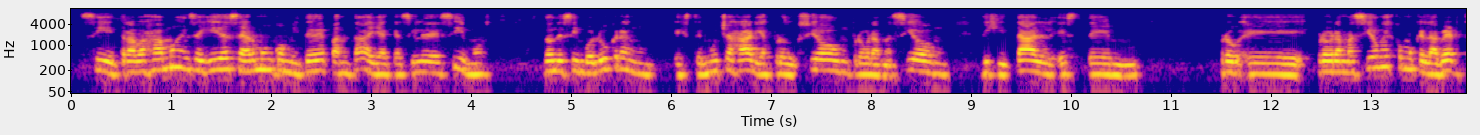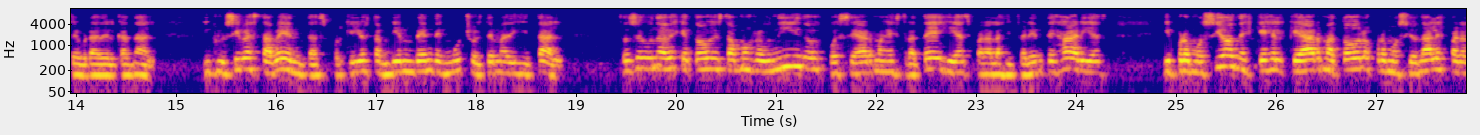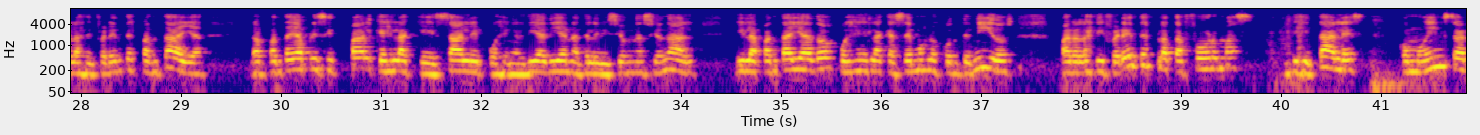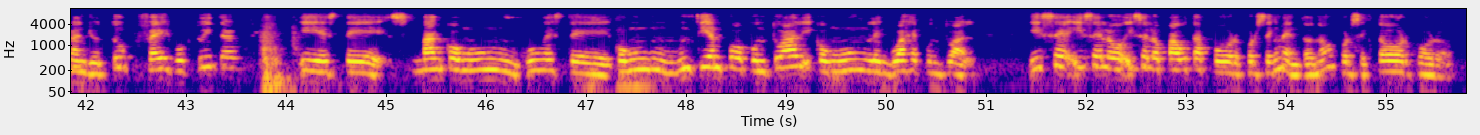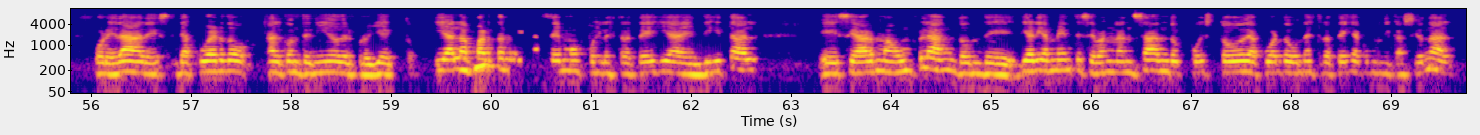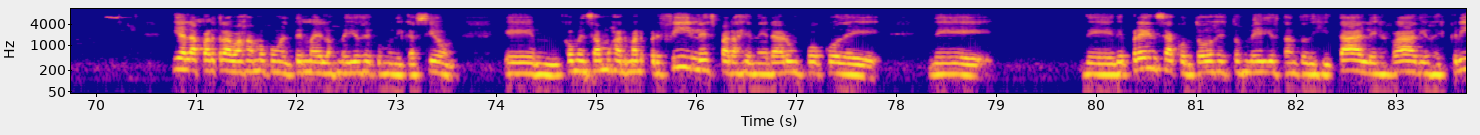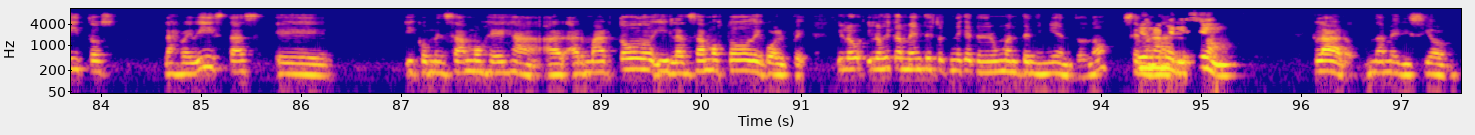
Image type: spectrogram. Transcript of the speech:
Sí, trabajamos enseguida, se arma un comité de pantalla, que así le decimos, donde se involucran este, muchas áreas, producción, programación, digital, este, eh, programación es como que la vértebra del canal, inclusive hasta ventas, porque ellos también venden mucho el tema digital. Entonces, una vez que todos estamos reunidos, pues se arman estrategias para las diferentes áreas y promociones, que es el que arma todos los promocionales para las diferentes pantallas. La pantalla principal, que es la que sale pues en el día a día en la televisión nacional, y la pantalla 2, pues es la que hacemos los contenidos para las diferentes plataformas digitales como Instagram, YouTube, Facebook, Twitter, y este, van con un, este, con un tiempo puntual y con un lenguaje puntual y se, lo, lo pauta por, por segmento, ¿no? Por sector, por, por edades, de acuerdo al contenido del proyecto. Y a la par también hacemos pues la estrategia en digital, eh, se arma un plan donde diariamente se van lanzando pues todo de acuerdo a una estrategia comunicacional. Y a la par trabajamos con el tema de los medios de comunicación. Em, comenzamos a armar perfiles para generar un poco de, de de, prensa con todos estos medios, tanto digitales, radios, escritos, las revistas, eh, y comenzamos a, armar todo y lanzamos todo de golpe. Y, lógicamente esto tiene que tener un mantenimiento, ¿no? Y una medición. Claro, una medición.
